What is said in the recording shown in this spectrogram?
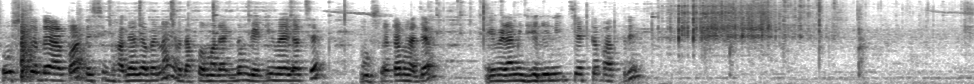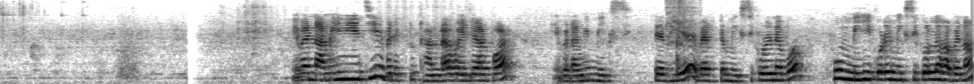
সর্ষেটা দেওয়ার পর বেশি ভাজা যাবে না। এবার দেখো আমার একদম রেডি হয়ে গেছে মশলাটা ভাজা। এবার আমি ঢেলে নিচ্ছি একটা পাত্রে। এবার নামিয়ে নিয়েছি, এবার একটু ঠান্ডা হয়ে যাওয়ার পর এবার আমি মিক্সিতে দিয়ে এবার একটা মিক্সি করে নেব। খুব মিহি করে মিক্সি করলে হবে না।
